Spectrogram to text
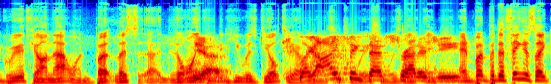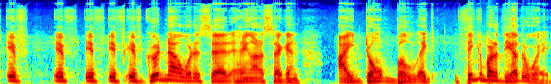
agree with you on that one. But listen, uh, the only Yeah. thing that he was guilty of, Like, I think that was and- strategy- And, but but the thing is, like, if if if if if Goodenow would have said, "Hang on a second, I don't believe." Like, think about it the other way.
